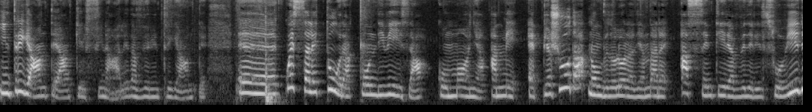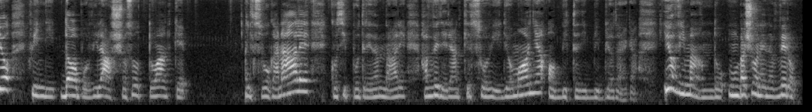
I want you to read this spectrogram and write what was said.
intrigante anche il finale, davvero intrigante. Eh, questa lettura condivisa con Monia a me è piaciuta, non vedo l'ora di andare a sentire e a vedere il suo video, quindi dopo vi lascio sotto anche il suo canale così potrete andare a vedere anche il suo video. Monia Hobbit di biblioteca. Io vi mando un bacione davvero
